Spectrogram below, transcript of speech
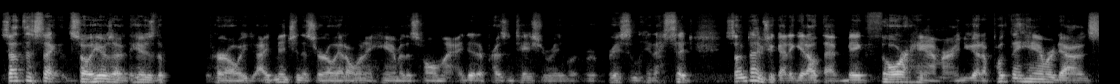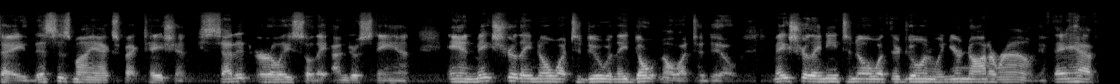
Set the second. So here's a here's the Pearl. I mentioned this earlier. I don't want to hammer this home. I did a presentation recently, and I said sometimes you got to get out that big Thor hammer, and you got to put the hammer down and say, "This is my expectation." Set it early so they understand, and make sure they know what to do when they don't know what to do. Make sure they need to know what they're doing when you're not around. If they have,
